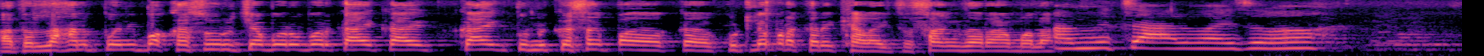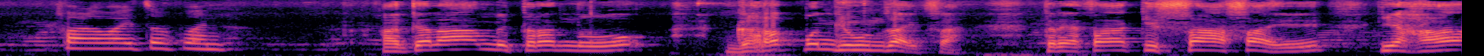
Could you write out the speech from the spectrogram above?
आता लहानपणी बकासूरच्या बरोबर काय काय काय तुम्ही कसं प- क- कुठल्या प्रकारे खेळायचं? सांग जरा आम्हाला. आम्ही चालवायचो पळवायचो पण. आणि त्याला मित्रांनो घरात पण घेऊन जायचा. तर याचा किस्सा असा आहे की हा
